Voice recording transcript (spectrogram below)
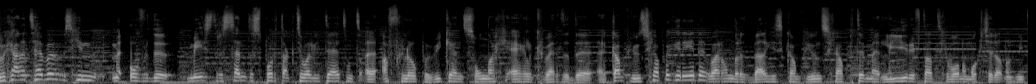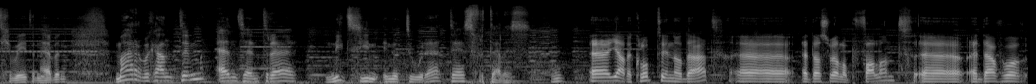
we gaan het hebben misschien over de meest recente sportactualiteit. Want eh, afgelopen weekend, zondag, eigenlijk werden de eh, kampioenschappen gereden. Waaronder het Belgisch kampioenschap. Tim Merlier heeft dat gewonnen, mocht je dat nog niet geweten hebben. Maar we gaan Tim en zijn trui niet zien in de Tour. Hè? Thijs, vertel eens. Eh, ja, dat klopt inderdaad. Eh, dat is wel opvallend. Eh, en daarvoor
